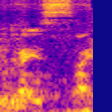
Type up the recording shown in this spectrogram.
जय साई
